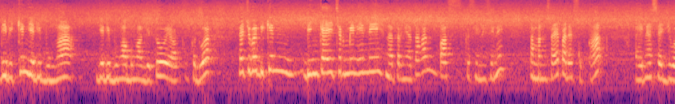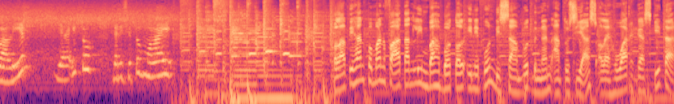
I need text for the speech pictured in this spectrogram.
dibikin jadi bunga jadi bunga-bunga gitu. Ya kedua saya coba bikin bingkai cermin ini. Nah ternyata kan pas ke sini-sini teman saya pada suka akhirnya saya jualin ya itu dari situ mulai Pelatihan pemanfaatan limbah botol ini pun disambut dengan antusias oleh warga sekitar.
